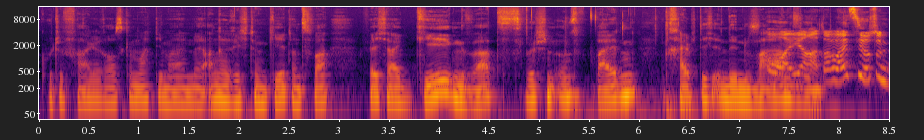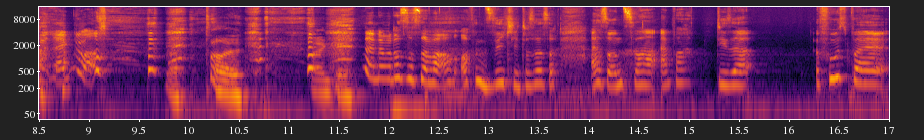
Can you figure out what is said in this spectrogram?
gute Frage rausgemacht, die mal in eine andere Richtung geht. Und zwar, welcher Gegensatz zwischen uns beiden treibt dich in den Wahnsinn? Oh ja, da weiß ich auch schon direkt was. ja, toll. Danke. Nein, aber das ist aber auch offensichtlich. Das ist auch, also und zwar einfach dieser Fußball,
